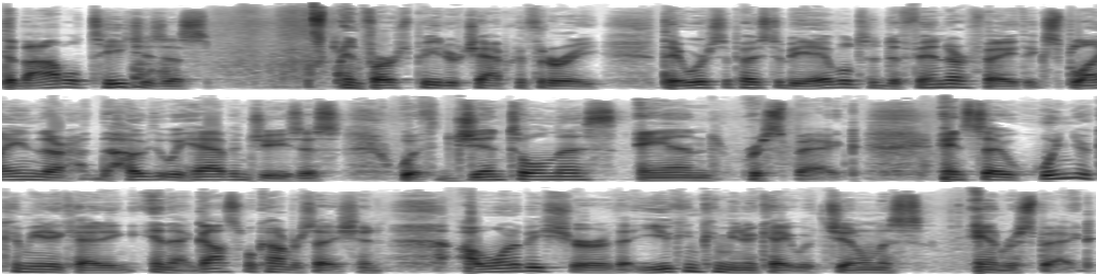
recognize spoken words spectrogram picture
The Bible teaches us in 1 Peter chapter 3 that we're supposed to be able to defend our faith, explain the, the hope that we have in Jesus with gentleness and respect. And so when you're communicating in that gospel conversation, I want to be sure that you can communicate with gentleness and respect.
